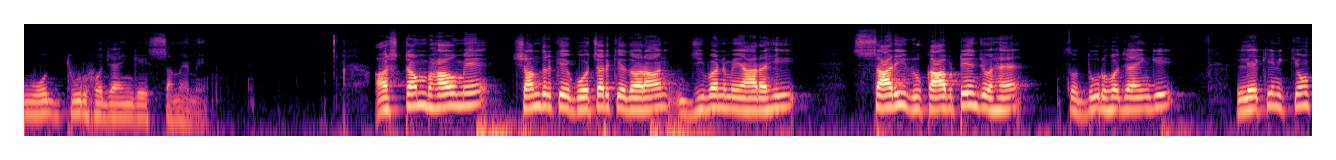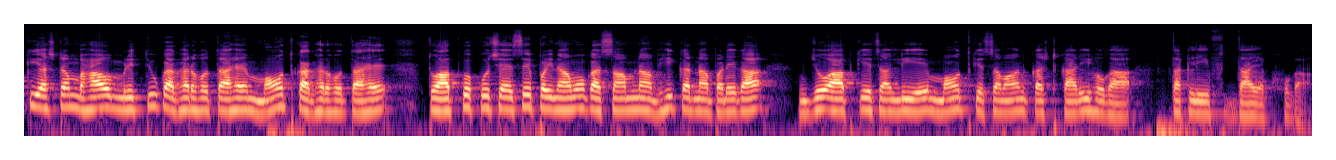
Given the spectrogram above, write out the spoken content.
वो दूर हो जाएँगे इस समय में। अष्टम भाव में चंद्र के गोचर के दौरान जीवन में आ रही सारी रुकावटें जो हैं तो दूर हो जाएँगी। लेकिन क्योंकि अष्टम भाव मृत्यु का घर होता है, मौत का घर होता है तो आपको कुछ ऐसे परिणामों का सामना भी करना पड़ेगा, जो आपके लिए मौत के समान कष्टकारी होगा, तकलीफ़दायक होगा।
